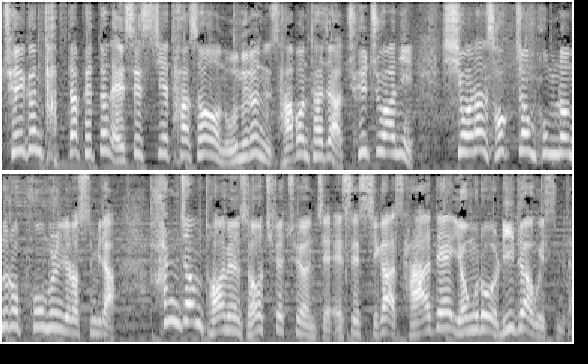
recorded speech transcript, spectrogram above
최근 답답했던 SSG의 타선 오늘은 4번 타자 최주환이 시원한 석점 홈런으로 폼을 열었습니다. 한 점 더하면서 7회 초 현재 SSG가 4대 0으로 리드하고 있습니다.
